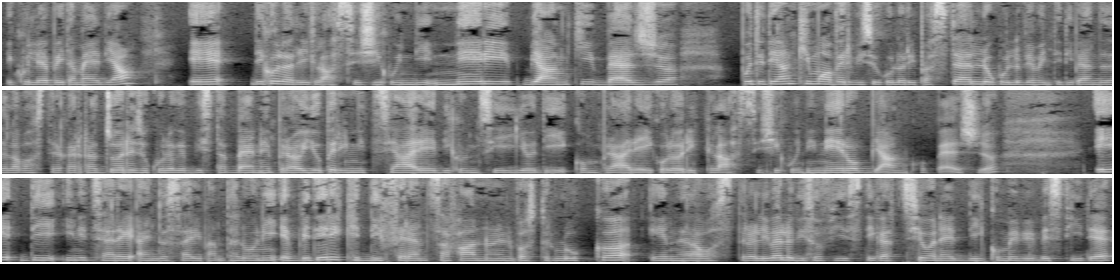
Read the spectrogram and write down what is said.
e quelli a vita media e di colori classici, quindi neri, bianchi, beige. Potete anche muovervi sui colori pastello, quello ovviamente dipende dalla vostra carnagione, su quello che vi sta bene, però io per iniziare vi consiglio di comprare i colori classici, quindi nero, bianco, beige e di iniziare a indossare i pantaloni e vedere che differenza fanno nel vostro look e nel vostro livello di sofisticazione di come vi vestite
